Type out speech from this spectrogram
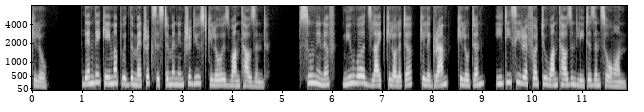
kilo. Then they came up with the metric system and introduced kilo as 1000. Soon enough, new words like kiloliter, kilogram, kiloton, etc. referred to 1000 liters and so on.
